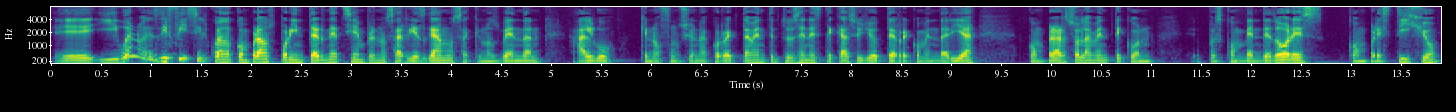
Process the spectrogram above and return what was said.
y bueno, es difícil. Cuando compramos por internet siempre nos arriesgamos a que nos vendan algo que no funciona correctamente. Entonces en este caso yo te recomendaría comprar solamente con, pues, con vendedores con prestigio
